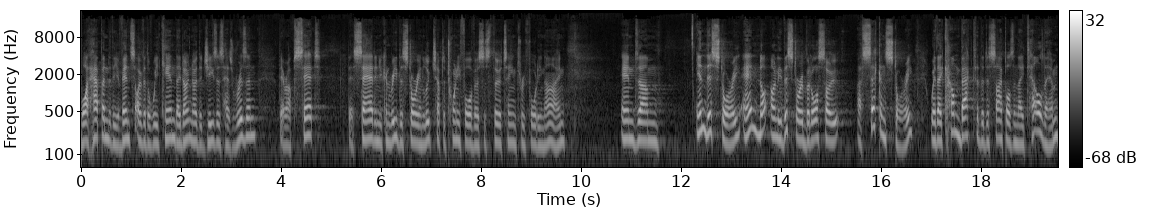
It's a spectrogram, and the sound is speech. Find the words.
what happened, the events over the weekend. They don't know that Jesus has risen. They're upset. They're sad. And you can read the story in Luke chapter 24, verses 13 through 49. And um, in this story, and not only this story, but also a second story where they come back to the disciples and they tell them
